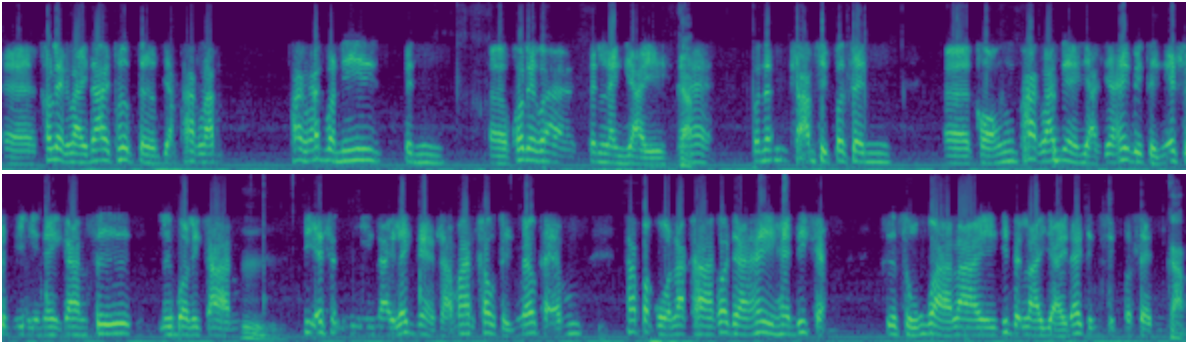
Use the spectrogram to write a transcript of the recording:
เอ่อเขาเรียกรายได้เพิ่มเติมจากภาครัฐ ภาครัฐวันนี้เป็นเอ่อเขาเรียกว่าเป็นแหล่งใหญ่นะฮะเพราะฉะนั้นสามสิบเปอร์เซ็นของภาครัฐเนี่ยอยากจะให้ไปถึง SME ในการซื้อ หรือบริการอืมที่ SME รายเล็กเนี่ยสามารถเข้าถึงแล้วแถม ถ้าประกวดราคาก็จะให้แฮนดี้แคปคือสูงกว่ารายที่เป็นรายใหญ่ได้ถึงสิบเปอร์เซ็นครับ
